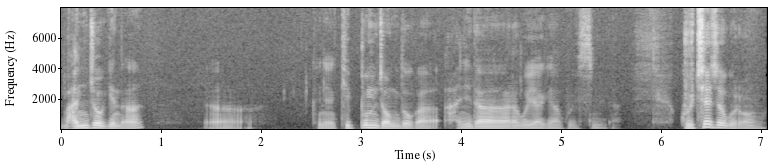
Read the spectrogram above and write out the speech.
만족이나 어, 그냥 기쁨 정도가 아니다라고 이야기하고 있습니다. 구체적으로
